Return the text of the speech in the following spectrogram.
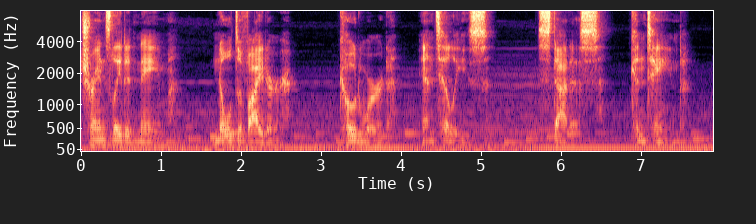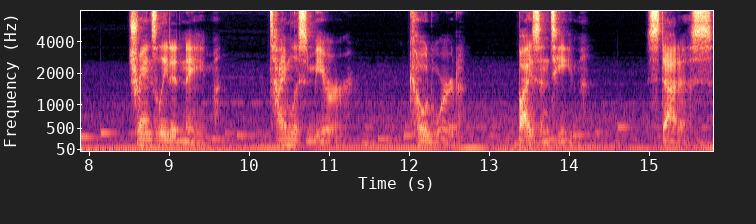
Translated name, Null Divider. Codeword, Antilles. Status, contained. Translated name, Timeless Mirror. Codeword Byzantine. Status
